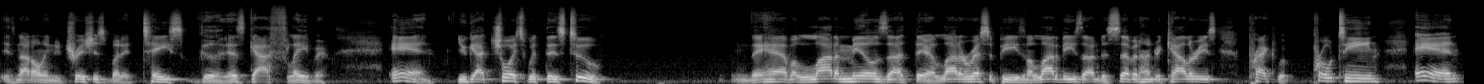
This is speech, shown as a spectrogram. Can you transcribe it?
is not only nutritious, but it tastes good. It's got flavor. And you got choice with this too. They have a lot of meals out there, a lot of recipes, and a lot of these are under 700 calories, packed with protein. And,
